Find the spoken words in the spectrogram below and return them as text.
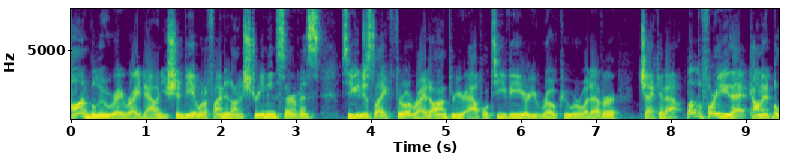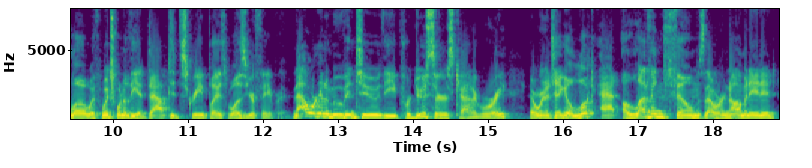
on Blu-ray right now, and you should be able to find it on a streaming service. So you can just like throw it right on through your Apple TV or your Roku or whatever. Check it out. But before you do that, comment below with which one of the adapted screenplays was your favorite. Now we're going to move into the producers category, and we're going to take a look at 11 films that were nominated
